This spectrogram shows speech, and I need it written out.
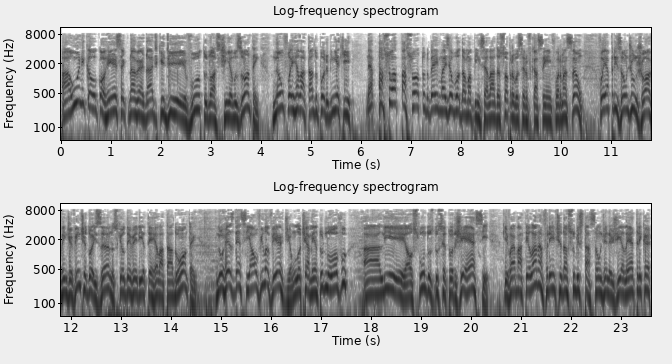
A única ocorrência que na verdade que de vulto nós tínhamos ontem não foi relatado por mim aqui, né? Passou, passou, tudo bem, mas eu vou dar uma pincelada só para você não ficar sem a informação. Foi a prisão de um jovem de 22 anos que eu deveria ter relatado ontem no residencial Vila Verde, é um loteamento novo ali aos fundos do setor GS que vai bater lá na frente da subestação de energia elétrica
